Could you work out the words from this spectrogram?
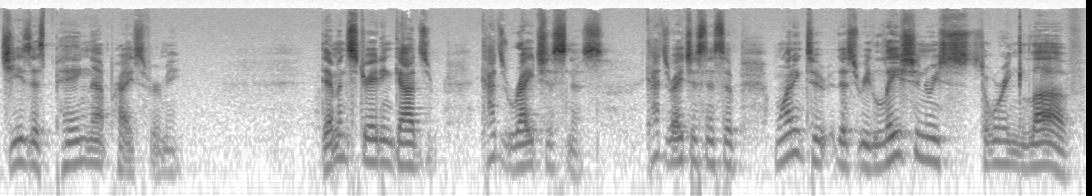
Jesus paying that price for me. Demonstrating God's, God's righteousness. God's righteousness of wanting to, this relation restoring love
